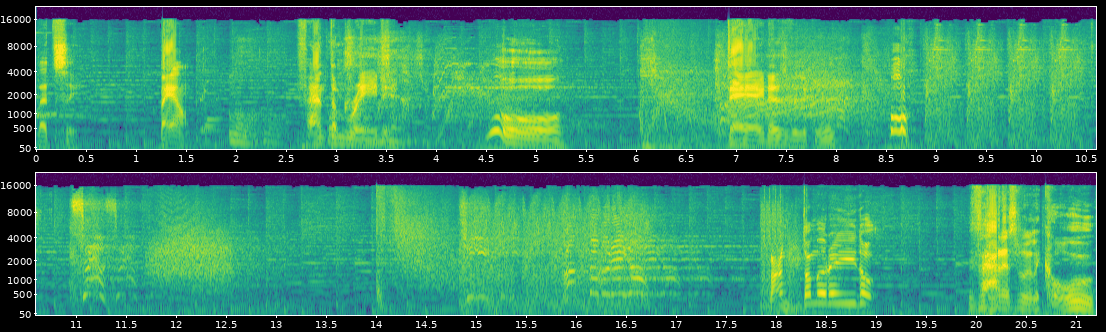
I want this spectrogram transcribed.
Let's see. Bam! Phantom Raid. Whoa! Dang, that's really cool. Whew. Phantom Raid! That is really cool.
